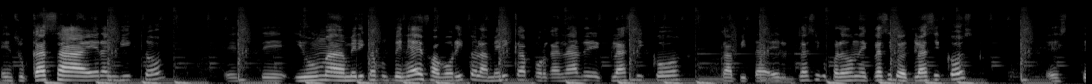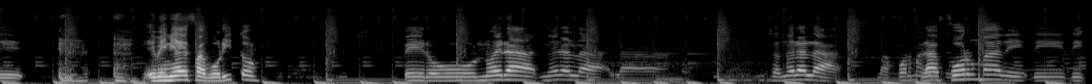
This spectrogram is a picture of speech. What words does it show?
en su casa era invicto, este, y un América pues venía de favorito la América por ganar el clásico capital, el clásico, perdón, el clásico de clásicos, este, venía de favorito, pero no era, no era la, la o sea, no era la, la forma, la de, forma de, de,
